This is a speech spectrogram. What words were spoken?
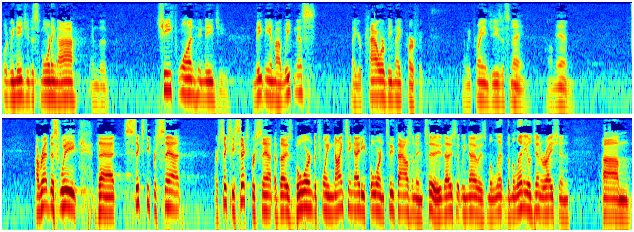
Lord, we need you this morning. I am the chief one who needs you. Meet me in my weakness. May your power be made perfect. And we pray in Jesus' name. Amen. I read this week that 60% or 66% of those born between 1984 and 2002, those that we know as the millennial generation, um,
